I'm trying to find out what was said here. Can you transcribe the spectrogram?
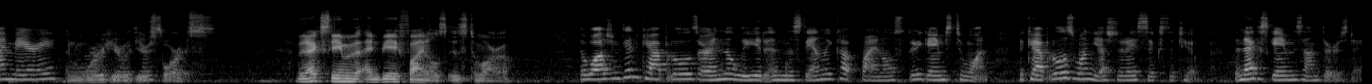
I'm Mary. And we're here with your sports. The next game of the NBA Finals is tomorrow. The Washington Capitals are in the lead in the Stanley Cup Finals, three games to one. The Capitals won yesterday, six to two. The next game is on Thursday.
